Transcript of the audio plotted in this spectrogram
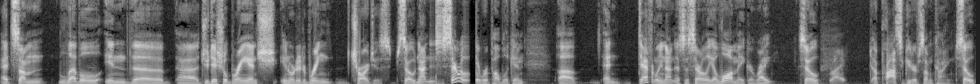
at some level in the uh, judicial branch in order to bring charges. So not necessarily a Republican, uh, and definitely not necessarily a lawmaker, right? So Right. a prosecutor of some kind. So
